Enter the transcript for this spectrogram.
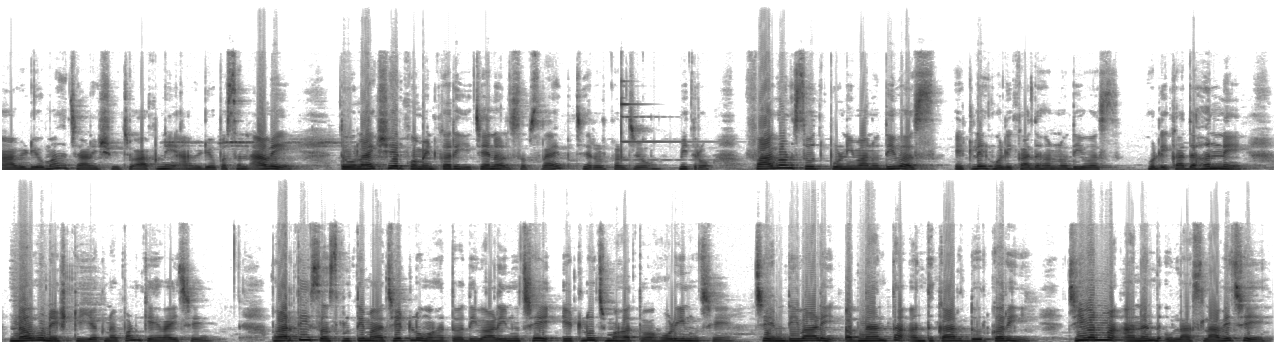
આ વિડીયોમાં જાણીશું. જો આપને આ વીડિયો પસંદ આવે તો લાઇક શેર, કોમેન્ટ કરી ચેનલ સબસ્ક્રાઈબ જરૂર કરજો. મિત્રો, ફાગણ સુદ પૂર્ણિમાનો દિવસ એટલે હોલિકા દહનનો દિવસ. હોલિકા દહનને નવનેષ્ઠી યજ્ઞ પણ કહેવાય છે. ભારતીય સંસ્કૃતિમાં જેટલું મહત્વ દિવાળીનું છે, એટલું જ મહત્વ હોળીનું છે. જેમ દિવાળી અજ્ઞાનતા અંધકાર દૂર કરી, જીવનમાં આનંદ ઉલ્લાસ લાવે છે,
